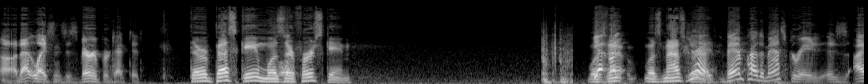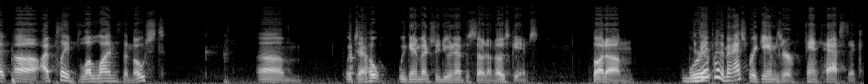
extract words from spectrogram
Uh, that license is very protected. Their best game was Well- their first game. Was, Yeah, Va- was Masquerade. Yeah, Vampire the Masquerade is I uh, I played Bloodlines the most, um, which I hope we can eventually do an episode on those games. But um, the We're, Vampire the Masquerade games are fantastic.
